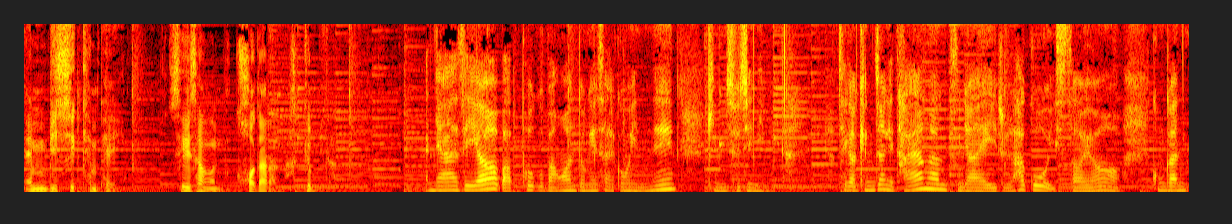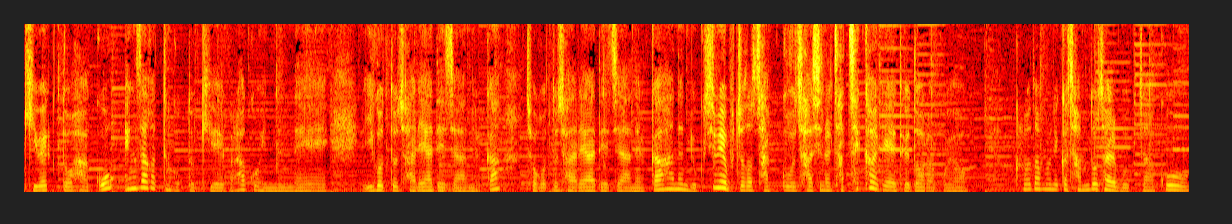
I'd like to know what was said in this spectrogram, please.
MBC 캠페인 세상은 커다란 학교입니다. 안녕하세요. 마포구 망원동에 살고 있는 김수진입니다. 제가 굉장히 다양한 분야의 일을 하고 있어요. 공간 기획도 하고 행사 같은 것도 기획을 하고 있는데 이것도 잘해야 되지 않을까? 저것도 잘해야 되지 않을까? 하는 욕심에 붙여서 자꾸 자신을 자책하게 되더라고요. 그러다 보니까 잠도 잘 못 자고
